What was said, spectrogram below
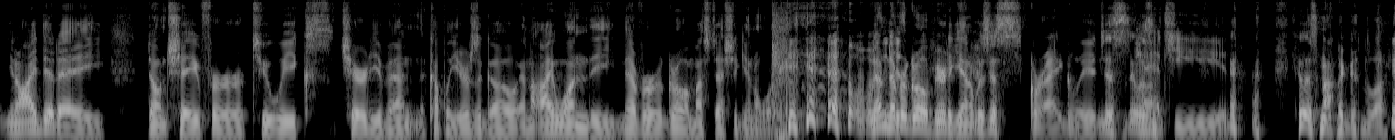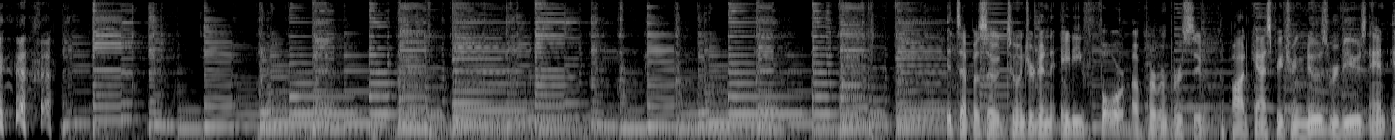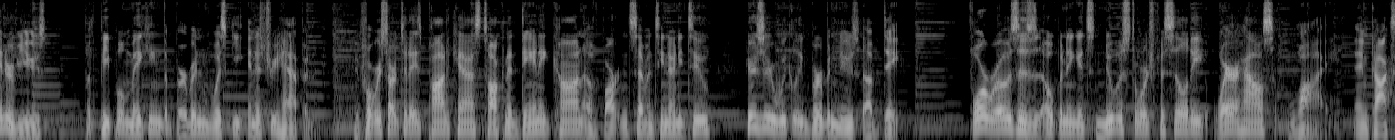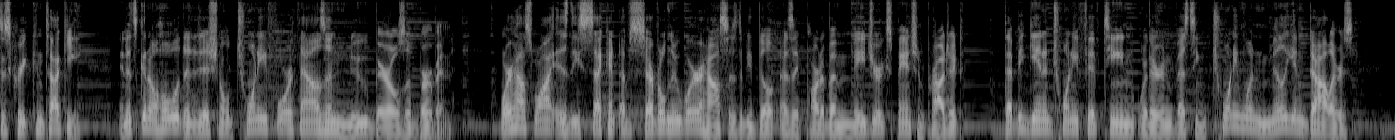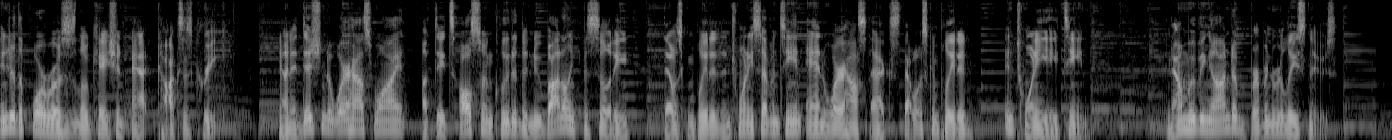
You know, I did a don't shave for two weeks charity event a couple years ago, and I won the Never Grow a Mustache Again award. no, never just grow a beard again. It was just scraggly. It just it was patchy and- it was not a good look. It's episode 284 of Bourbon Pursuit, the podcast featuring news, reviews, and interviews with people making the bourbon whiskey industry happen. Before we start today's podcast, talking to Danny Kahn of Barton 1792, here's your weekly bourbon news update. Four Roses is opening its newest storage facility, Warehouse Y, in Cox's Creek, Kentucky, and it's going to hold an additional 24,000 new barrels of bourbon. Warehouse Y is the second of several new warehouses to be built as a part of a major expansion project that began in 2015, where they're investing $21 million into the Four Roses location at Cox's Creek. Now, in addition to Warehouse Y, updates also included the new bottling facility that was completed in 2017 and Warehouse X that was completed in 2018. Now, moving on to bourbon release news.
